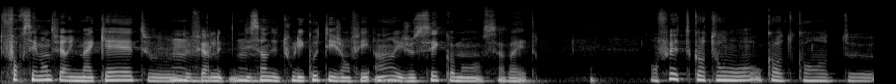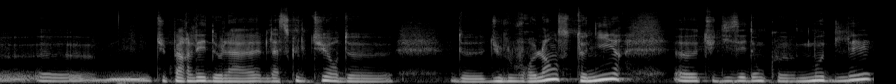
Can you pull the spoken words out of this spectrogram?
forcément de faire une maquette ou de Mm. faire le Mm. dessin de tous les côtés. J'en fais un et je sais comment ça va être. En fait, quand, on, quand, quand tu parlais de la, de la sculpture de, du Louvre-Lens, tenir, euh, tu disais donc euh, modeler.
